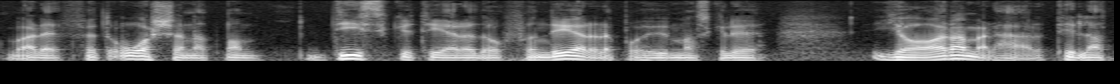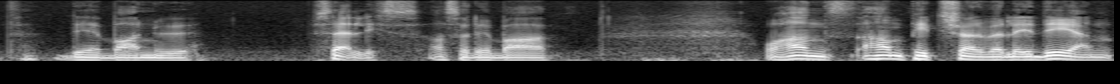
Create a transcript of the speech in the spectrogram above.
vad är det, för ett år sedan att man diskuterade och funderade på hur man skulle göra med det här till att det bara nu säljs. Alltså det är bara och han, han pitchade väl idén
